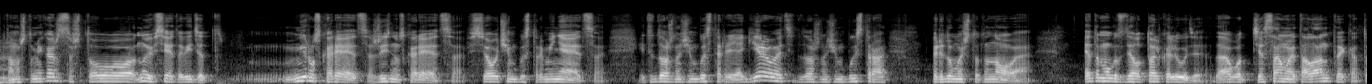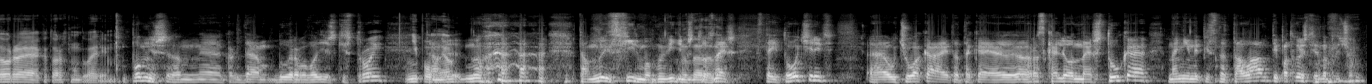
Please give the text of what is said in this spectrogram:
Потому что мне кажется, что, ну и все это видят, мир ускоряется, жизнь ускоряется, все очень быстро меняется, и ты должен очень быстро реагировать, ты должен очень быстро придумать что-то новое. это могут сделать только люди, да, вот те самые таланты, которые, о которых мы говорим. Помнишь, э, когда был рабовладельческий строй? Не помню. Там, ну, там, ну, из фильмов мы видим, ну, что, да, знаешь, стоит очередь, э, у чувака это такая раскаленная штука, на ней написано талант, ты подходишь тебе на плечо, ну,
